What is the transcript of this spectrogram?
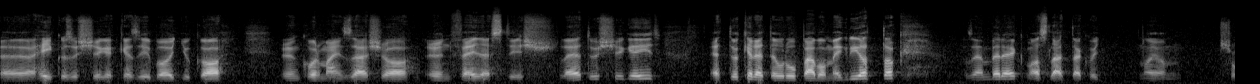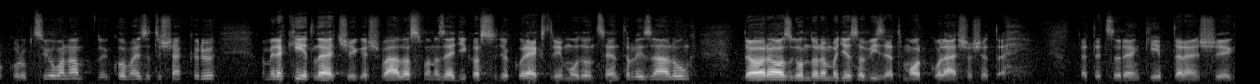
a helyi közösségek kezébe adjuk a önkormányzás, a önfejlesztés lehetőségeit. Ettől Kelet-Európában megriadtak az emberek, azt látták, hogy nagyon sok korrupció van a önkormányzatiság körül, amire két lehetséges válasz van. Az egyik az, hogy akkor extrém módon centralizálunk, de arra azt gondolom, hogy ez a vizet markolás esete. Tehát egyszerűen képtelenség,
